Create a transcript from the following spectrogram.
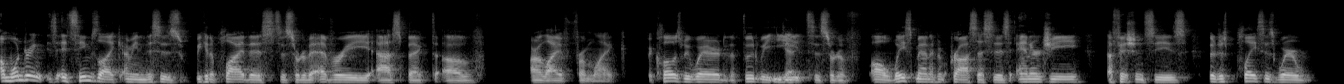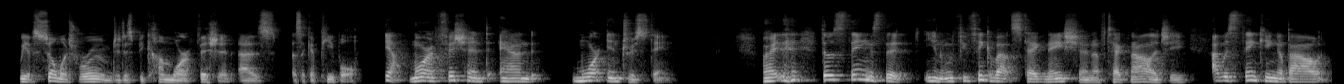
I'm wondering, it seems like, I mean, this is, we could apply this to sort of every aspect of our life from like the clothes we wear to the food we Yeah. eat to sort of all waste management processes, energy efficiencies. They're just places where we have so much room to just become more efficient as, as like a people. Yeah, more efficient and more interesting. Right? Those things that, you know, if you think about stagnation of technology, I was thinking about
